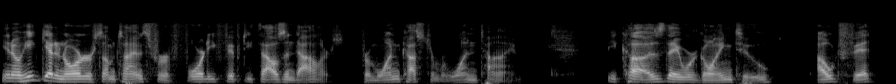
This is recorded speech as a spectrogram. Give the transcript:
you know, he'd get an order sometimes for forty, fifty thousand dollars from one customer one time because they were going to outfit,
